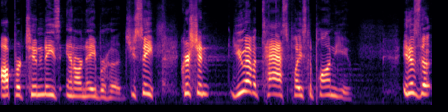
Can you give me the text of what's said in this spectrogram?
opportunities in our neighborhoods. You see, Christian, you have a task placed upon you. It is the,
